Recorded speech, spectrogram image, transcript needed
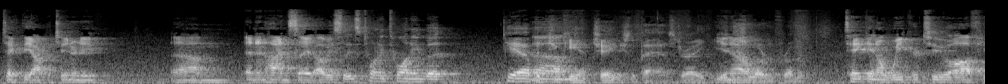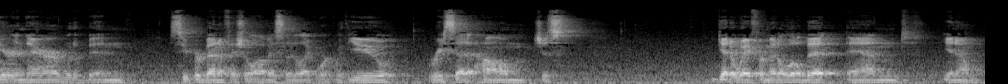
take the opportunity. Um, and in hindsight, obviously it's 2020, but Yeah, but Um, you can't change the past, right? you just know- learn from it. Taking a week or two off here and there would have been super beneficial obviously to like work with you reset at home just get away from it a little bit and you know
